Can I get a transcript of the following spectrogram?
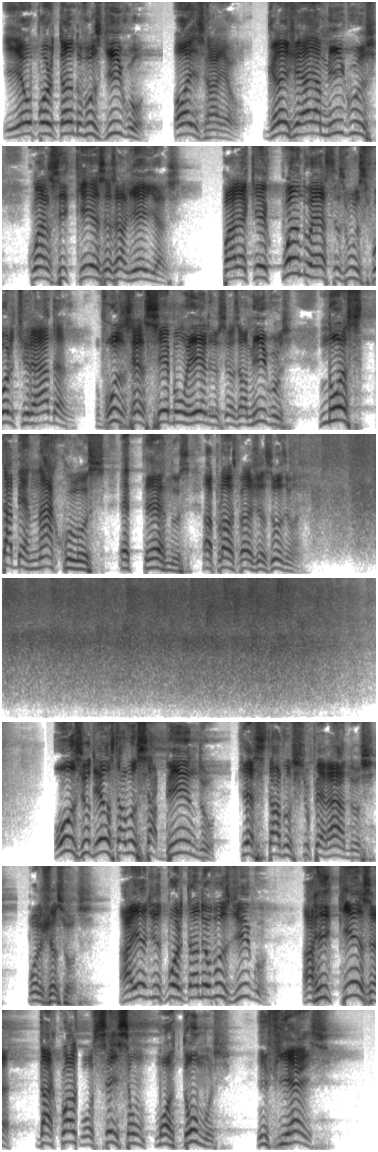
E eu, portanto, vos digo, ó Israel, granjeai amigos com as riquezas alheias, para que quando essas vos for tiradas, vos recebam eles, os seus amigos, nos tabernáculos eternos. Aplausos para Jesus, irmão. Os judeus estavam sabendo que estavam superados por Jesus. Aí ele diz: portanto, eu vos digo, a riqueza da qual vocês são mordomos, infiéis,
